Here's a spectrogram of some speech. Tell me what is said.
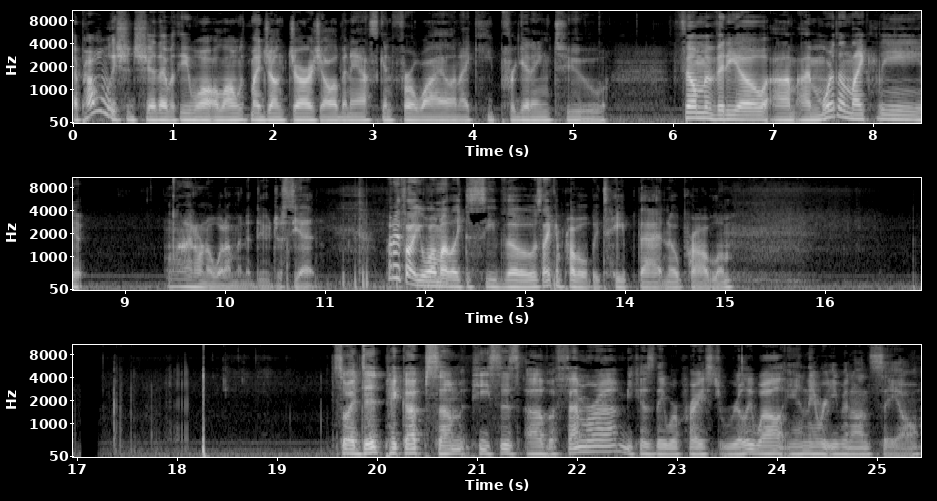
I probably should share that with you all, along with my junk jars. Y'all have been asking for a while, and I keep forgetting to film a video. Um, I'm more than likely... I don't know what I'm going to do just yet. But I thought you all might like to see those. I can probably tape that, no problem. So I did pick up some pieces of ephemera because they were priced really well and they were even on sale.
